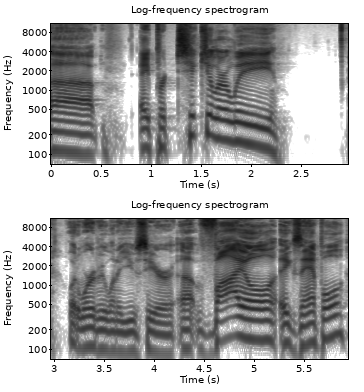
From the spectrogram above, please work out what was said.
uh, a particularly what word do we want to use here? Uh, vile example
